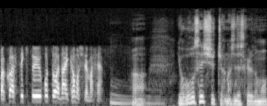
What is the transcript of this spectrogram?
爆発的ということはないかもしれません。ああ予防接種っていう話ですけれども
